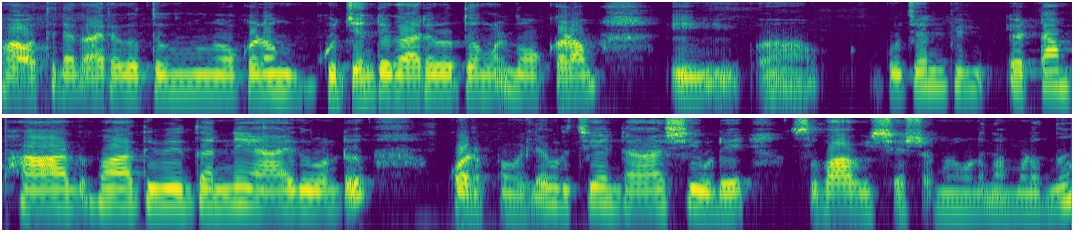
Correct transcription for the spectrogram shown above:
ഭാവത്തിന്റെ കാരകത്വം നോക്കണം കുജന്റെ കാരകത്വങ്ങൾ നോക്കണം. ഈ കുജൻ പിൻ എട്ടാം ഭാതി തന്നെ ആയതുകൊണ്ട് കുഴപ്പമില്ല. വൃശ്ചികൻ രാശിയുടെ സ്വഭാവവിശേഷങ്ങളോട് നമ്മളൊന്ന്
